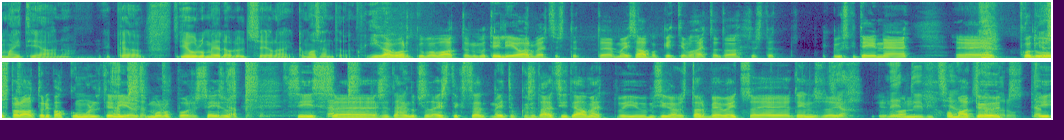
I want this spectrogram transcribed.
ma ei tea noh ikka jõulumeeleolu üldse ei ole, ikka masendav. iga kord, kui ma vaatan oma Telia arvet, sest et äh, ma ei saa paketti vahetada, sest et ükski teine eh, koduoperaator ei paku mulle, Telia on monopoolses seisus, siis. Äh, see tähendab seda, esiteks see näitab ka seda, et sideamet või mis iganes tarbijakaitse teenuse on oma tööd, ei,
